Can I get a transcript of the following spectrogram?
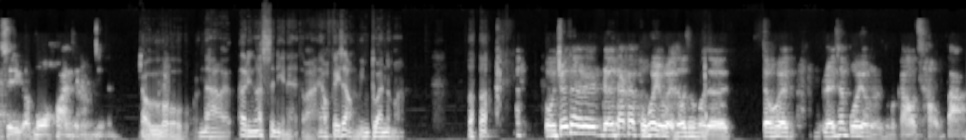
是一个魔幻的一年。哦，那二零二四年呢？对吧？要飞上云端了吗？我觉得人大概不会永远都这么的。都会，人生不会永远这么高潮吧？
